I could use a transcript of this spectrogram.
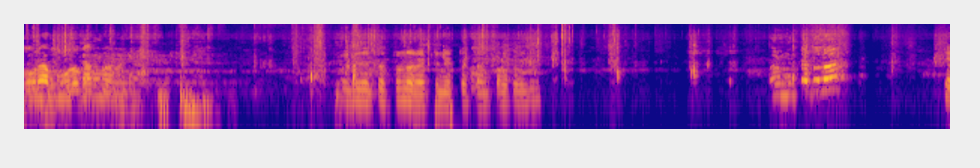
ওরা বড় কাটলো না ওই নেটটা তোলো না একটু নেটটা চান করো তো দেখি। মুখটা তোলো। এ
